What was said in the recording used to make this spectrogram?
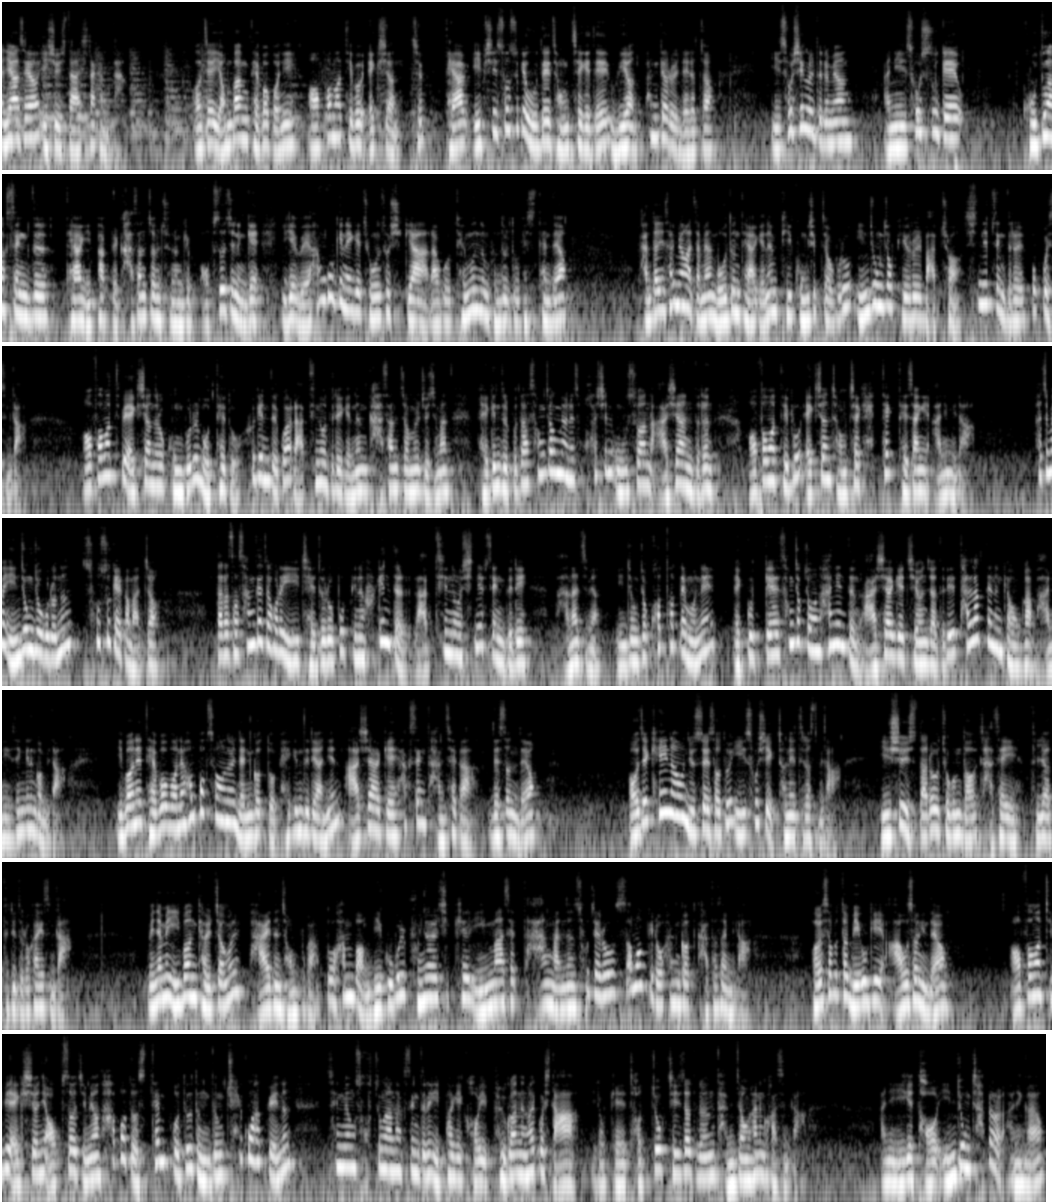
안녕하세요. 이슈이스타 시작합니다. 어제 연방 대법원이 어퍼머티브 액션, 즉 대학 입시 소수계 우대 정책에 대해 위헌 판결을 내렸죠. 이 소식을 들으면 아니 소수계 고등학생들 대학 입학 때 가산점 주는 게 없어지는 게 이게 왜 한국인에게 좋은 소식이야라고 되묻는 분들도 계실 텐데요. 간단히 설명하자면 모든 대학에는 비공식적으로 인종적 비율을 맞춰 신입생들을 뽑고 있습니다. 어퍼머티브 액션으로 공부를 못해도 흑인들과 라티노들에게는 가산점을 주지만 백인들보다 성적 면에서 훨씬 우수한 아시안들은 어퍼머티브 액션 정책 혜택 대상이 아닙니다. 하지만 인종적으로는 소수계가 맞죠. 따라서 상대적으로 이 제도로 뽑히는 흑인들, 라티노 신입생들이 많아지면 인종적 쿼터 때문에 애꿎게 성적 좋은 한인 등 아시아계 지원자들이 탈락되는 경우가 많이 생기는 겁니다. 이번에 대법원에 헌법 소원을 낸 것도 백인들이 아닌 아시아계 학생 단체가 냈었는데요. 어제 K나운 뉴스에서도 이 소식 전해드렸습니다. 이슈 이수다로 조금 더 자세히 들려드리도록 하겠습니다. 왜냐하면 이번 결정을 바이든 정부가 또 한 번 미국을 분열시킬 입맛에 딱 맞는 소재로 써먹기로 한 것 같아서입니다. 벌써부터 미국이 아우성인데요. 어퍼머티브 액션이 없어지면 하버드, 스탠포드 등등 최고 학교에는 생명 소중한 학생들의 입학이 거의 불가능할 것이다. 이렇게 저쪽 지지자들은 단정하는 것 같습니다. 아니 이게 더 인종차별 아닌가요?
